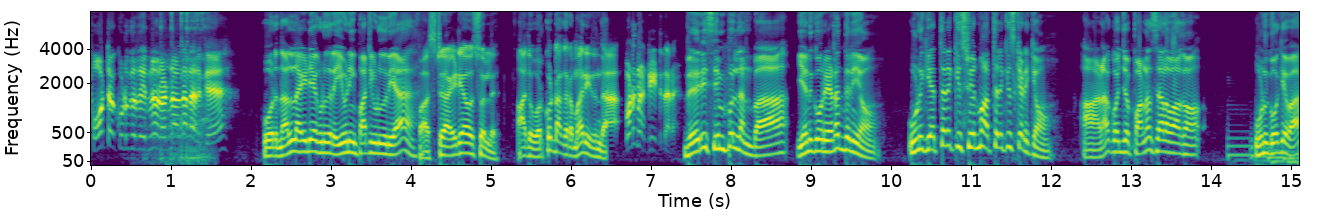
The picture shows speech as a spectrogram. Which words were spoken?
போட்டோ கொடுக்கறது இன்னும் ரெண்டு நாள் தானே இருக்கு? ஒரு நல்ல ஐடியா கொடுக்குற ஈவினிங் பார்ட்டி கொடுக்குறியா? ஃபர்ஸ்ட் ஐடியாவை சொல்லு. அது ஒர்க் அவுட் ஆகுற மாதிரி இருந்தா. உனக்கு நான் ட்ரீட் தரேன். வெரி சிம்பிள் நண்பா. எனக்கு ஒரு இடம் தெரியும். உனக்கு எத்தனை கிஸ் வேணுமோ அத்தனை கிஸ் கிடைக்கும். ஆனா கொஞ்சம் பணம் செலவாகும். உனக்கு ஓகேவா?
